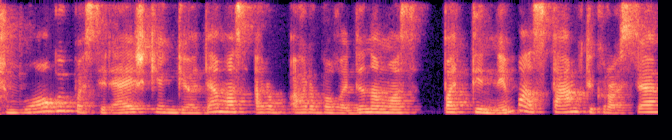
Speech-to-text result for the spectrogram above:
žmogui pasireiškia angioedemas ar arba vadinamas patinimas tam tikrose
